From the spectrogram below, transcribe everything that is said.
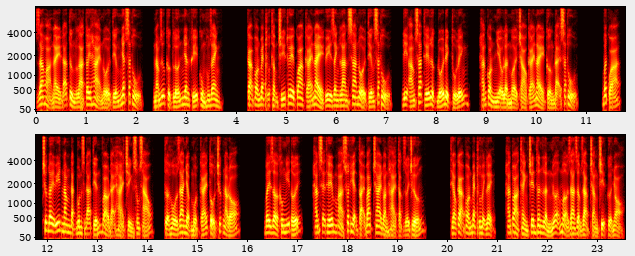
gia hỏa này đã từng là tây hải nổi tiếng nhất sát thủ, nắm giữ cực lớn nhân khí cùng hung danh. Cả bọn bẹt thậm chí thuê qua cái này uy danh lan xa nổi tiếng sát thủ, đi ám sát thế lực đối địch thủ lĩnh, hắn còn nhiều lần mời chào cái này cường đại sát thủ. Bất quá, trước đây ít năm đặt buns đã tiến vào đại hải trình sông sáo, tựa hồ gia nhập một cái tổ chức nào đó. Bây giờ không nghĩ tới, hắn sẽ thế mà xuất hiện tại bát trai đoàn hải tặc dưới trướng. Theo cả bọn bẹt thu mệnh lệnh, hắn tỏa thành trên thân lần nữa mở ra rậm rạp chẳng trị cửa nhỏ,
